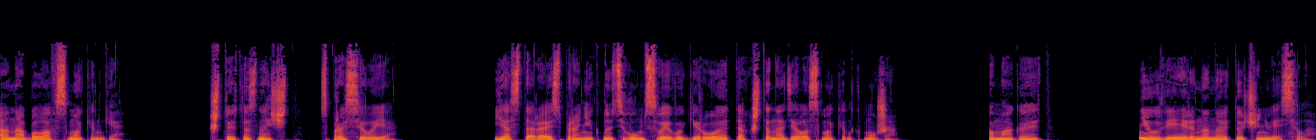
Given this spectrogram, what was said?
Она была в смокинге. «Что это значит?» — спросила я. Я стараюсь проникнуть в ум своего героя, так что надела смокинг мужа. Помогает? Не уверена, но это очень весело.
